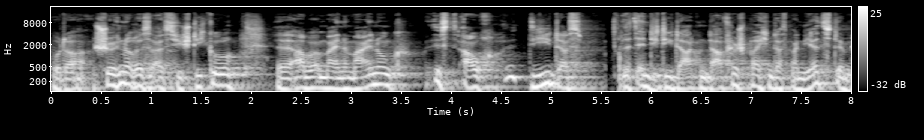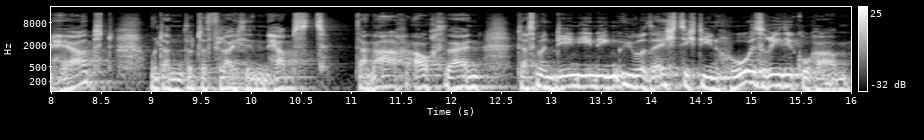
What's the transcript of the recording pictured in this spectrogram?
oder Schöneres als als die STIKO. Äh, aber meine Meinung ist auch die, dass letztendlich die Daten dafür sprechen, dass man jetzt im Herbst, und dann wird das vielleicht in den Herbst danach auch sein, dass man denjenigen über 60, die ein hohes Risiko haben,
